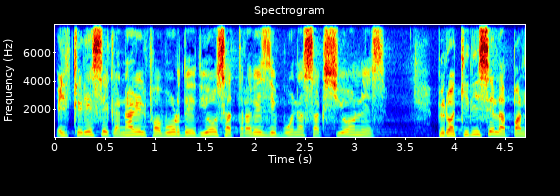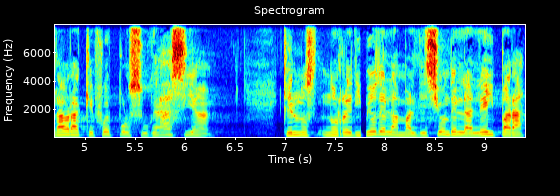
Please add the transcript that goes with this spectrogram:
el quererse ganar el favor de Dios a través de buenas acciones. Pero aquí dice la palabra que fue por su gracia, que nos, redimió de la maldición de la ley para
